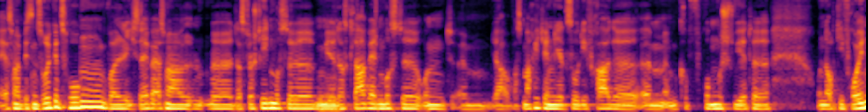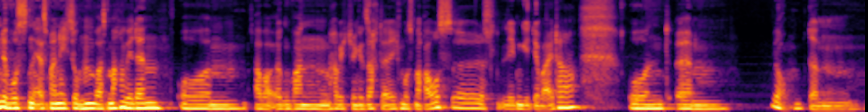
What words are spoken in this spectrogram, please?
erstmal ein bisschen zurückgezogen, weil ich selber erstmal äh, das verstehen musste, mhm. mir das klar werden musste und ähm, ja, was mache ich denn jetzt so die Frage ähm, im Kopf rumschwirrte und auch die Freunde wussten erstmal nicht so, hm, was machen wir denn? Um, aber irgendwann habe ich dann gesagt, ey, ich muss mal raus, äh, das Leben geht ja weiter und ähm, ja, dann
